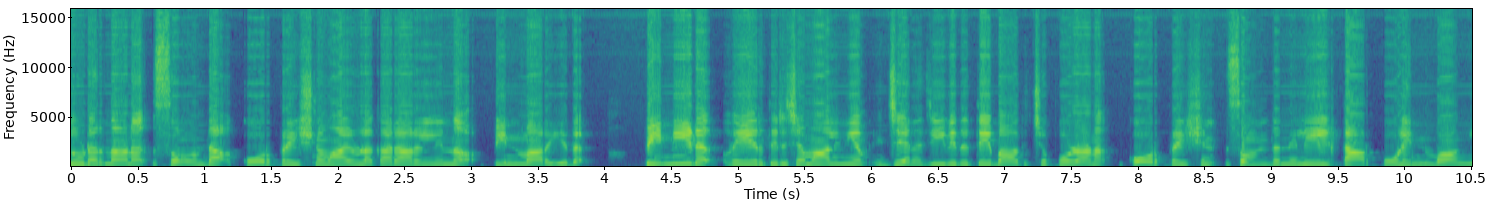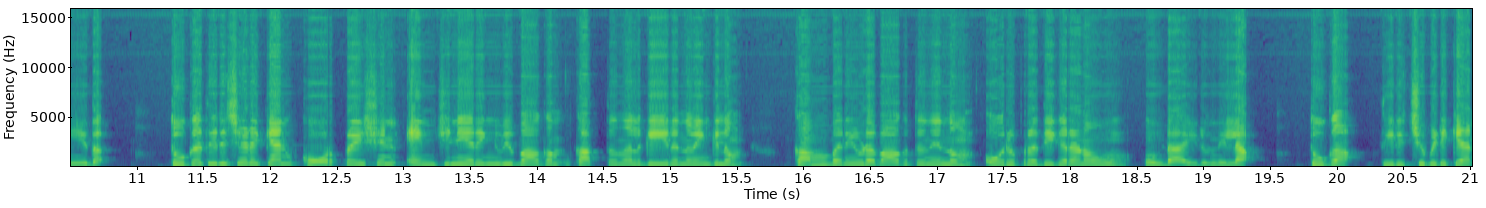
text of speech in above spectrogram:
തുടർന്നാണ് സോണ്ട കോർപ്പറേഷനുമായുള്ള കരാറിൽ നിന്ന് പിന്മാറിയത്. പിന്നീട് വേർതിരിച്ച മാലിന്യം ജനജീവിതത്തെ ബാധിച്ചപ്പോഴാണ് കോർപ്പറേഷൻ സ്വന്തം നിലയിൽ ടാർപോളിൻ വാങ്ങിയത്. തുക തിരിച്ചടയ്ക്കാൻ കോർപ്പറേഷൻ എഞ്ചിനീയറിംഗ് വിഭാഗം കത്ത് നൽകിയിരുന്നുവെങ്കിലും കമ്പനിയുടെ ഭാഗത്തു നിന്നും ഒരു പ്രതികരണവും ഉണ്ടായിരുന്നില്ല. തുക തിരിച്ചുപിടിക്കാൻ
